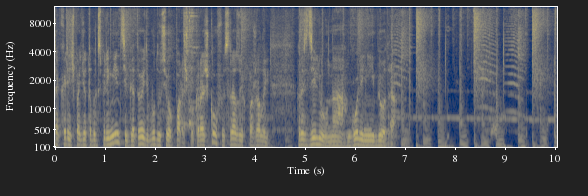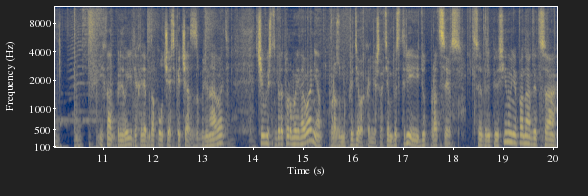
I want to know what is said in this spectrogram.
Так как речь пойдет об эксперименте, готовить буду всего парочку карачков и сразу их, пожалуй, разделю на голени и бедра. Их надо предварительно хотя бы до полчасика-час замариновать. Чем выше температура маринования, в разумных пределах, конечно, тем быстрее идет процесс. Цедр апельсина мне понадобится.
